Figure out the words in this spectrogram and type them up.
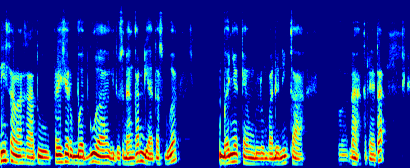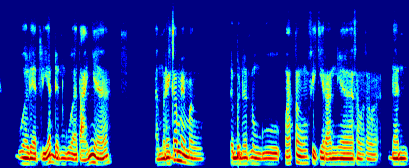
ini salah satu pressure buat gua gitu. Sedangkan di atas gua banyak yang belum pada nikah. Nah ternyata gua lihat-lihat dan gua tanya nah, mereka memang benar-benar nunggu mateng pikirannya sama-sama. Dan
